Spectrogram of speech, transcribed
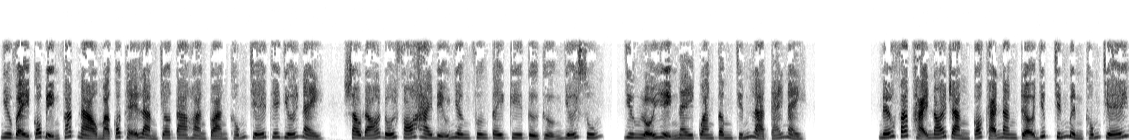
như vậy có biện pháp nào mà có thể làm cho ta hoàn toàn khống chế thế giới này, sau đó đối phó hai điểu nhân phương Tây kia từ thượng giới xuống, dương lỗi hiện nay quan tâm chính là cái này. Nếu Pháp Hải nói rằng có khả năng trợ giúp chính mình khống chế,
